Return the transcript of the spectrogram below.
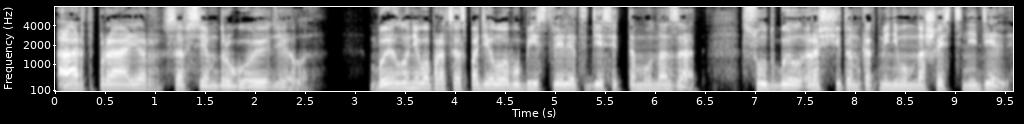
Арт Прайер — совсем другое дело. Был у него процесс по делу об убийстве лет десять тому назад. Суд был рассчитан как минимум на шесть недель.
